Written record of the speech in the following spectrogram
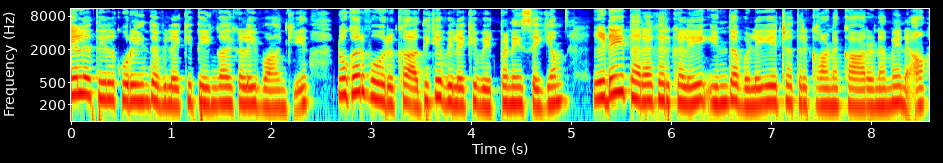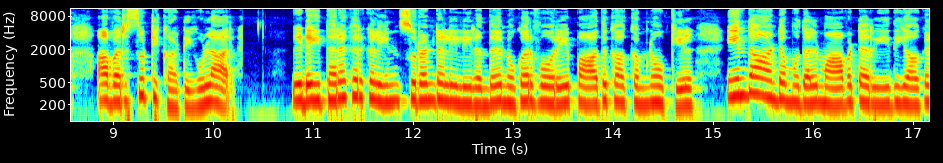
ஏலத்தில் குறைந்த விலைக்கு தேங்காய்களை வாங்கி நுகர்வோருக்கு அதிக விலைக்கு விற்பனை செய்யும் இடைத்தரகர்களே இந்த விலையேற்றத்திற்கான காரணம் என அவர் சுட்டிக்காட்டியுள்ளார். இடைத்தரகர்களின் சுரண்டலிலிருந்து நுகர்வோரை பாதுகாக்கும் நோக்கில் இந்த ஆண்டு முதல் மாவட்ட ரீதியாக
